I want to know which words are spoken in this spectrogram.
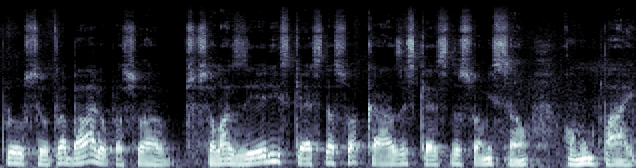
para o seu trabalho para o seu lazer e esquece da sua casa, esquece da sua missão como um pai.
